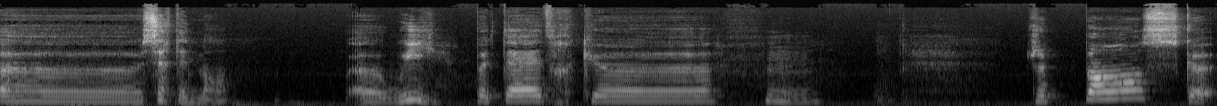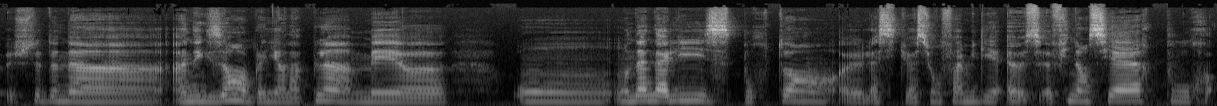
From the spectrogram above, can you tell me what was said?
Euh, certainement. Euh, oui, peut-être que. hmm. Je pense que. Je te donne un, exemple, il y en a plein, mais euh, on, analyse pourtant la situation financière pour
